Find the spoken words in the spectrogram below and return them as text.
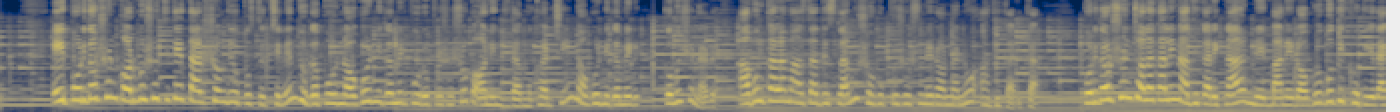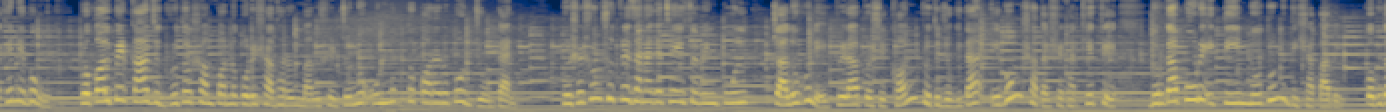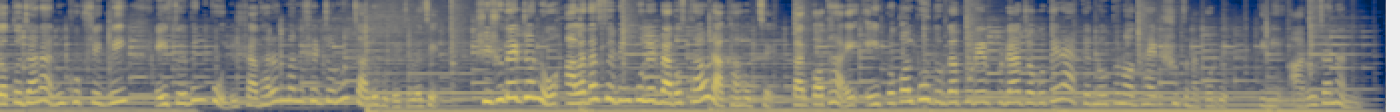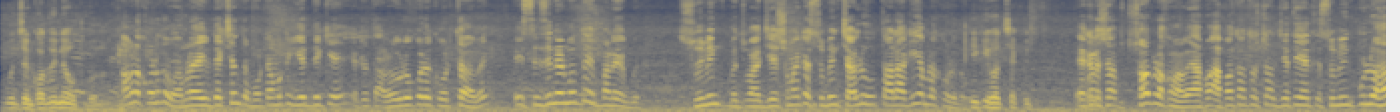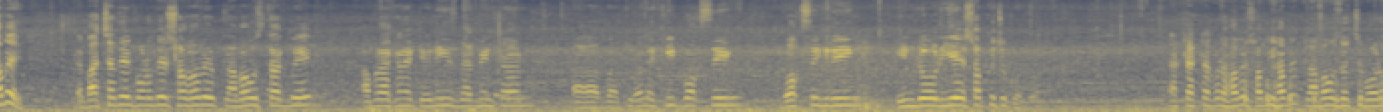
এই পরিদর্শন কর্মসূচিতে তার সঙ্গে উপস্থিত ছিলেন দুর্গাপুর নগর নিগমের পুর প্রশাসক অনিন্দিতা মুখার্জি, নগর নিগমের কমিশনার আবুল কালাম আজাদ ইসলাম সহ প্রশাসনের অন্যান্য আধিকারিকরা। পরিদর্শন চলাকালীন আধিকারিকরা নির্মাণের অগ্রগতি খতিয়ে দেখেন এবং প্রকল্পের কাজ দ্রুত সম্পন্ন করে সাধারণ মানুষের জন্য উন্মুক্ত করার উপর জোর দেন। প্রশাসন সূত্রে জানা গেছে এই সুইমিং পুল চালু হলে ক্রীড়া প্রশিক্ষণ প্রতিযোগিতা এবং সাঁতার শেখার ক্ষেত্রে দুর্গাপুর একটি নতুন দিশা পাবে। কবি দত্ত জানান খুব শীঘ্রই এই সুইমিং পুল সাধারণ মানুষের জন্য চালু হতে চলেছে। শিশুদের জন্য আলাদা সুইমিং পুলের ব্যবস্থাও রাখা হচ্ছে। তার কথায় এই প্রকল্প দুর্গাপুরের ক্রীড়া জগতের এক নতুন অধ্যায়ের সূচনা করবে। তিনি আরও জানান। বলছেন কতদিনে উৎপন্ন আমরা করে দেবো। আমরা এই দেখছেন তো মোটামুটি ইয়ের দিকে একটু তাড়াহুড়ো করে করতে হবে। এই সিজনের মধ্যে মানে সুইমিং যে সময়টা সুইমিং চালু তার আগেই আমরা করে দেবো। কি কি হচ্ছে একটু এখানে সব সব রকম হবে। আপাতত যেতে যেতে সুইমিং পুলও হবে বাচ্চাদের বড়দের সব হবে ক্লাব হাউস থাকবে। আমরা এখানে টেনিস ব্যাডমিন্টন কী বলে kick boxing boxing ring indoor ইয়ে সব কিছু করব। একটা একটা করে হবে সবই হবে। ক্লাব হাউস হচ্ছে বড়।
